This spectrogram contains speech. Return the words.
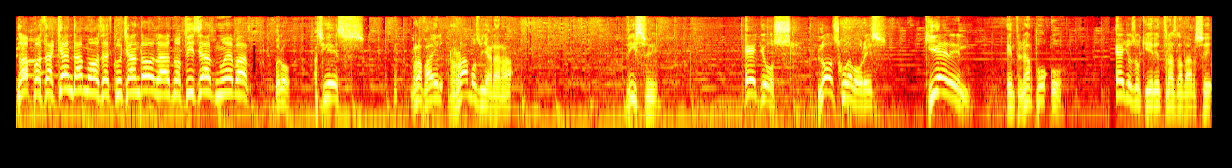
No, pues aquí andamos escuchando las noticias nuevas. Bueno, así es. Rafael Ramos Villagrana dice, ellos, los jugadores, quieren entrenar poco. Ellos no quieren trasladarse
